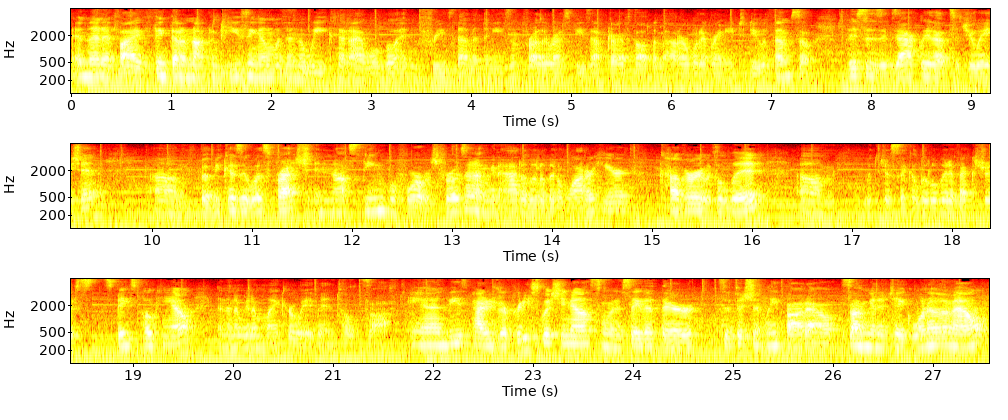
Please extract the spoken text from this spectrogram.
and then if I think that I'm not going to be using them within the week, then I will go ahead and freeze them and then use them for other recipes after I've thawed them out or whatever I need to do with them. So this is exactly that situation. Um, but because it was fresh and not steamed before it was frozen, I'm gonna add a little bit of water here, cover it with a lid, um, with just like a little bit of extra space poking out, and then I'm gonna microwave it until it's soft. And these patties are pretty squishy now, so I'm gonna say that they're sufficiently thawed out. So I'm gonna take one of them out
